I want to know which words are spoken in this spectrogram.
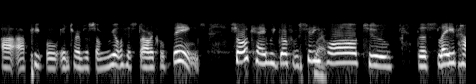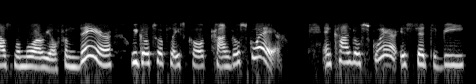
uh, our people in terms of some real historical things. So, okay, we go from City right. Hall to the Slave House Memorial. From there, we go to a place called Congo Square. And Congo Square is said to be,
